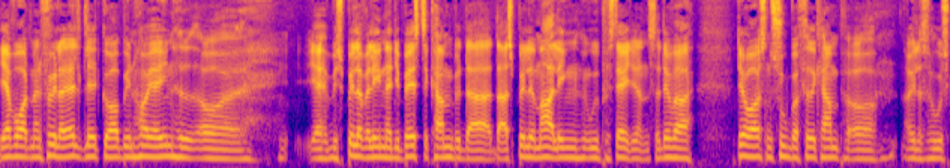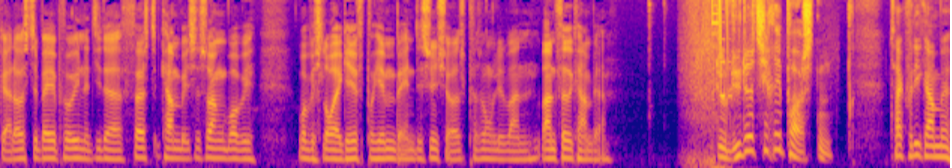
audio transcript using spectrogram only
ja, hvor at man føler, at alt lidt går op i en højere enhed, og øh, ja, vi spiller vel en af de bedste kampe, der, der er spillet meget længe ude på stadion, så det var, det var også en super fed kamp, og, og ellers så husker jeg da også tilbage på en af de der første kampe i sæsonen, hvor vi, hvor vi slår AGF på hjemmebane. Det synes jeg også personligt var en, var en fed kamp, ja. Du lytter til Riposten. Tak for de kampe.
